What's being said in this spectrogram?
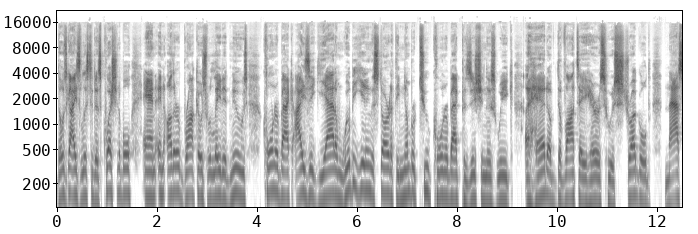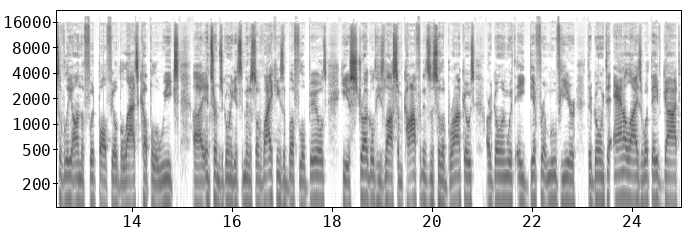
those guys listed as questionable. And in other Broncos related news, cornerback Isaac Yiadom will be getting the start at the number two cornerback position this week, ahead of Davontae Harris, who has struggled massively on the football field the last couple of weeks uh, in terms of going against the Minnesota Vikings, the Buffalo Bills. He has struggled. He's lost some confidence. And so the Broncos are going with a different move here. They're going to analyze what they've got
